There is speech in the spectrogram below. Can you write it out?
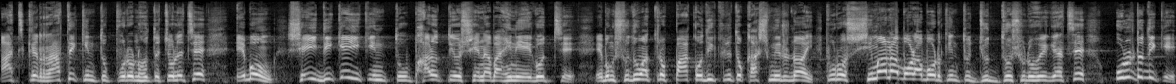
আজকের রাতে কিন্তু পূরণ হতে চলেছে এবং সেই দিকেই কিন্তু ভারতীয় সেনাবাহিনী এগোচ্ছে। এবং শুধুমাত্র পাক অধিকৃত কাশ্মীর নয়, পুরো সীমানা বরাবর কিন্তু যুদ্ধ শুরু হয়ে গেছে। উল্টো দিকে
